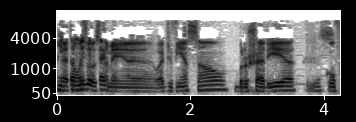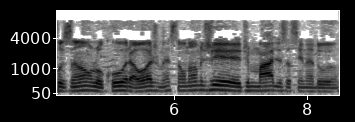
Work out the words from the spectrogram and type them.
É, então, temos outros pega... também, é, adivinhação, bruxaria, Isso. confusão, loucura, ódio, né? São nomes de, de males, assim, né? Do...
